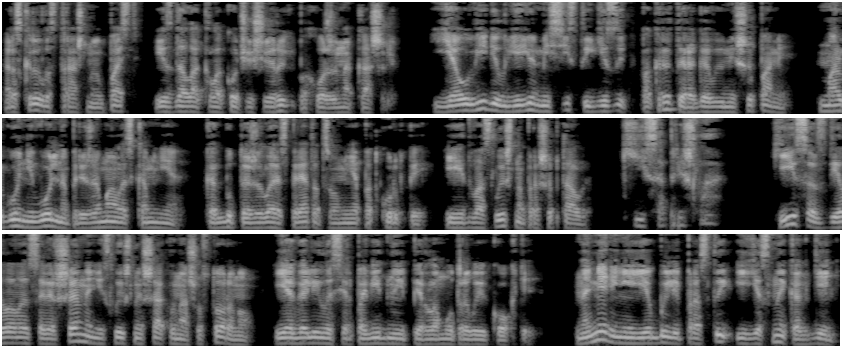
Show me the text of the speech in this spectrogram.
раскрыла страшную пасть и издала колокочущий рык, похожий на кашель. Я увидел ее мясистый язык, покрытый роговыми шипами. Марго невольно прижималась ко мне, как будто желая спрятаться у меня под курткой, и едва слышно прошептала. «Киса пришла». Киса сделала совершенно неслышный шаг в нашу сторону и оголила серповидные перламутровые когти. Намерения ее были просты и ясны, как день,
